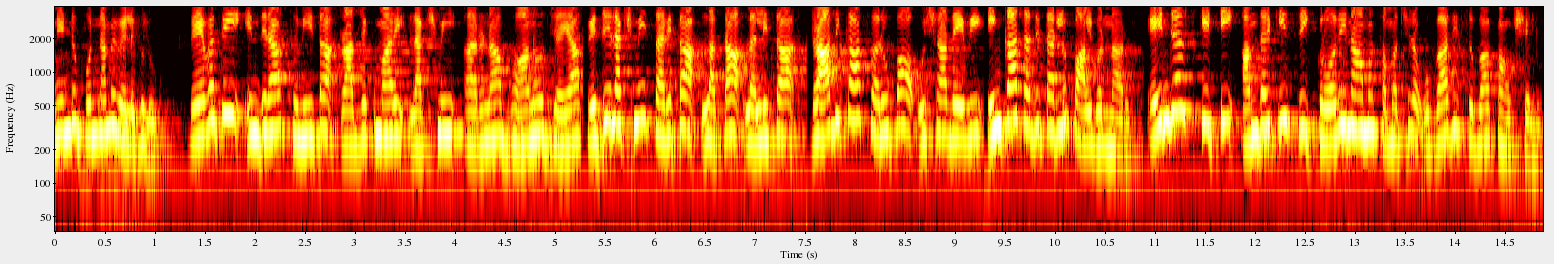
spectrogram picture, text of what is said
నిండు పున్నమి వెలుగులు. రేవతి ఇందిర సునీత రాజకుమారి లక్ష్మి అరుణ భాను జయ విజయలక్ష్మి సరిత లత లలిత రాధిక స్వరూప ఉషాదేవి ఇంకా తదితరులు పాల్గొన్నారు. ఏంజల్స్ కిట్టి అందరికీ శ్రీ క్రోధినామ సంవత్సర ఉగాది శుభాకాంక్షలు.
